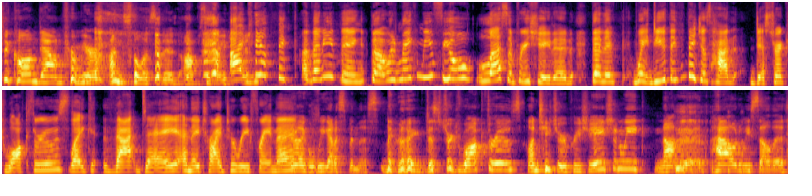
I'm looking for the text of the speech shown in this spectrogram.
to calm down from your unsolicited observation. I can't think of anything that would make me feel less appreciated than if. Wait, do you think that they just had district walkthroughs like that day and they tried to reframe it? They're like, well, we gotta spin this. They're like, district walkthroughs on Teacher Appreciation Week, not good. How do we sell this?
